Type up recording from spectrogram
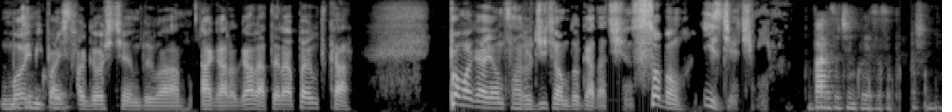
Moim i Dziękuję. Państwa gościem była Aga Rogala, terapeutka pomagająca rodzicom dogadać się z sobą i z dziećmi. Bardzo dziękuję za zaproszenie.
